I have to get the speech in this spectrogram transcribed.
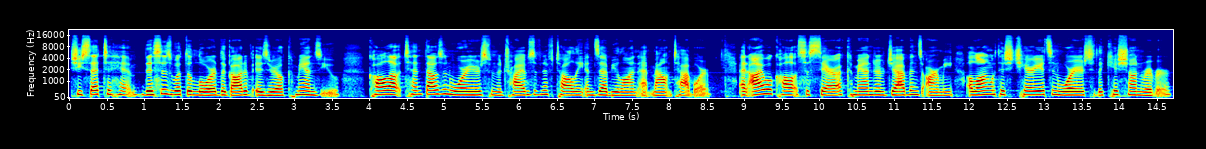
She said to him, This is what the Lord, the God of Israel, commands you. Call out 10,000 warriors from the tribes of Naphtali and Zebulun at Mount Tabor. And I will call out Sisera, commander of Jabin's army, along with his chariots and warriors to the Kishon River.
